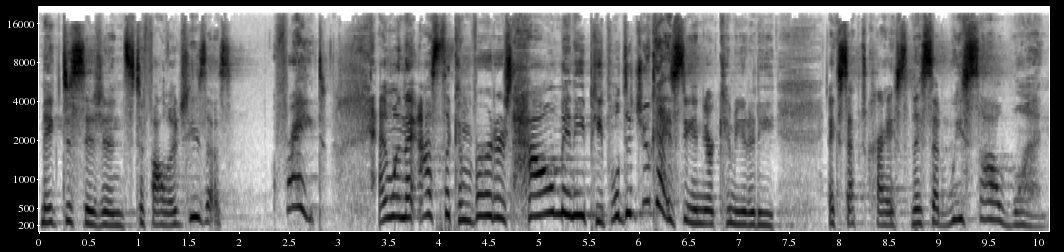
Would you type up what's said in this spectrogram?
make decisions to follow Jesus. Great. And when they asked the converters, how many people did you guys see in your community accept Christ? They said, we saw one.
